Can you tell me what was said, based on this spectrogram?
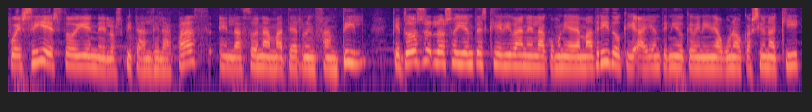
Pues sí, estoy en el Hospital de la Paz, en la zona materno-infantil, que todos los oyentes que vivan en la Comunidad de Madrid o que hayan tenido que venir en alguna ocasión aquí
